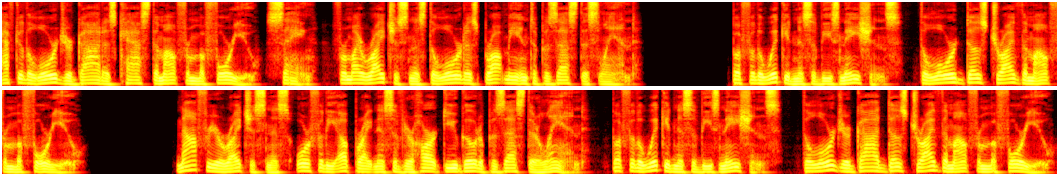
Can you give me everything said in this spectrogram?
after the Lord your God has cast them out from before you, saying, For my righteousness the Lord has brought me in to possess this land. But for the wickedness of these nations, the Lord does drive them out from before you. Not for your righteousness or for the uprightness of your heart do you go to possess their land, but for the wickedness of these nations, the Lord your God does drive them out from before you,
